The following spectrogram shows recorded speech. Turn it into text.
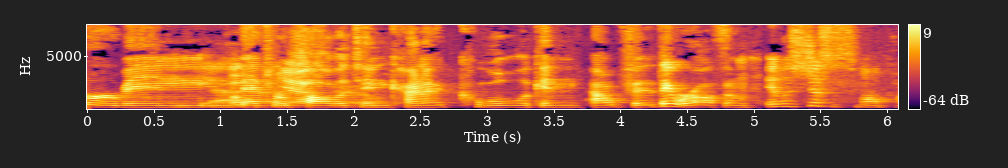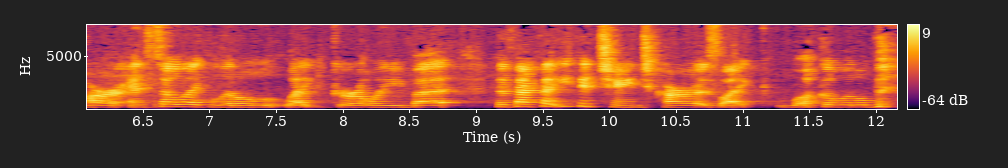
urban, Yeah. Oh, metropolitan kind of cool looking outfit. They were awesome. It was just a small part and so like little like girly, but the fact that you could change Kara's like look a little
